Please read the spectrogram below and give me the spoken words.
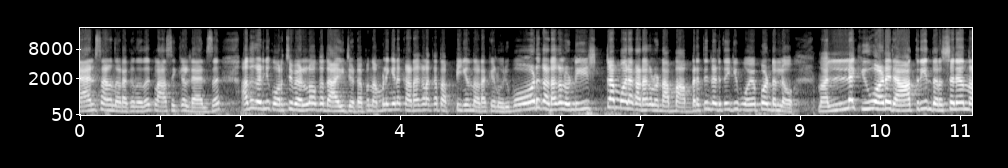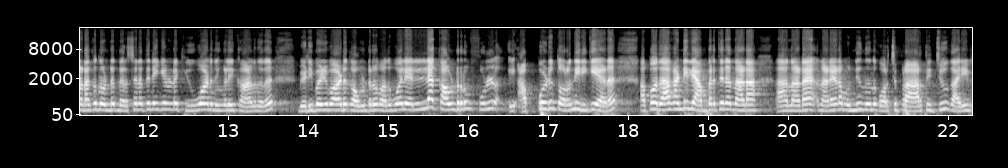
ഡാൻസ് ആണ് നടക്കുന്നത്. ക്ലാസിക്കൽ ഡാൻസ് അത് കഴിഞ്ഞ് കുറച്ച് വെള്ളമൊക്കെ ദാഹിച്ചിട്ട് അപ്പോൾ നമ്മളിങ്ങനെ കടകളൊക്കെ തപ്പി ഇങ്ങനെ നടക്കണം ഒരുപാട് കടകളുണ്ട്. ഇഷ്ടം പോലെ കടകളുണ്ട്. അമ്മ അമ്പലത്തിന്റെ അടുത്തേക്ക് പോയപ്പോൾ ഉണ്ടല്ലോ. നല്ല ക്യൂ ആണ്. രാത്രിയും ദർശനം നടക്കുന്നുണ്ട്. ദർശനത്തിനേക്കുള്ള ക്യൂ ആണ് നിങ്ങൾ ഈ കാണുന്നത്. വെടിവഴിപാട് കൗണ്ടറും അതുപോലെ എല്ലാ കൗണ്ടറും ഫുൾ അപ്പോഴും തുറന്നിരിക്കുകയാണ്. അപ്പോൾ അതാ കണ്ടില്ലേ അമ്പലത്തിന്റെ നട നട നടയുടെ മുന്നിൽ നിന്ന് കുറച്ച് പ്രാർത്ഥിച്ചു. കാര്യം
